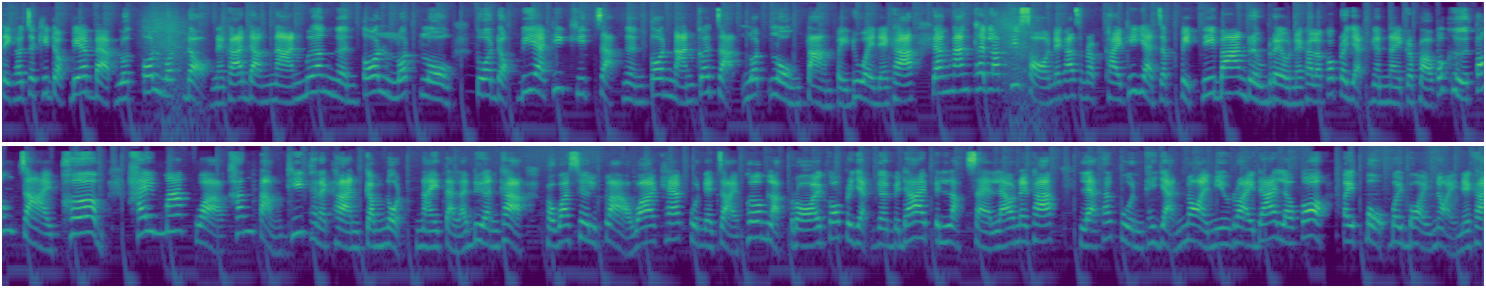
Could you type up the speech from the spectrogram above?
ติเขาจะคิดดอกเบี้ยแบบลดต้นลดดอกนะคะ ดังนั้นเมื่อเงินต้นลดลง ตัวดอกเบี้ยที่คิดจากเงินต้นนั้นก็จะลดลงตามไปด้วยนะคะ ดังนั้นเคล็ดลับที่สองนะคะสำหรับใครที่อยากจะปิดหนี้บ้านเร็วๆนะคะ แล้วก็ประหยัดเงินในกระเป๋าก็คือต้องจ่ายเพิ่มให้มากกว่าขั้นต่ำที่ธนาคารกำหนดในแต่ละเดือนค่ะ เพราะว่าเชื่อหรือเปล่าว่าแค่คุณเนี่ยจ่ายเพิ่มหลักร้อย ก็ประหยัดเงินไปได้เป็นหลักแสนแล้วนะคะ และถ้าคุณขยันหน่อยมีรายได้แล้วก็ไปโปะบ่อยๆ หน่อยนะคะ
